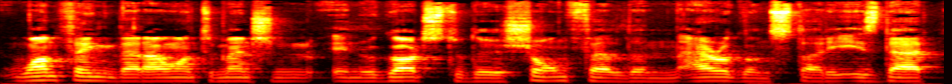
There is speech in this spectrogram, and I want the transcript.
one thing that I want to mention in regards to the Schoenfeld and Aragon study is that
